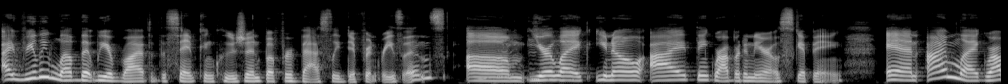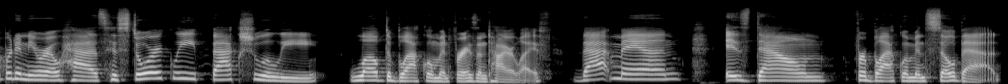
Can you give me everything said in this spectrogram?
I really love that we arrived at the same conclusion, but for vastly different reasons. Um, Mhm, You're mhm. like, you know, I think Robert De Niro's skipping. And I'm like, Robert De Niro has historically, factually loved a black woman for his entire life. That man is down for black women so bad.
